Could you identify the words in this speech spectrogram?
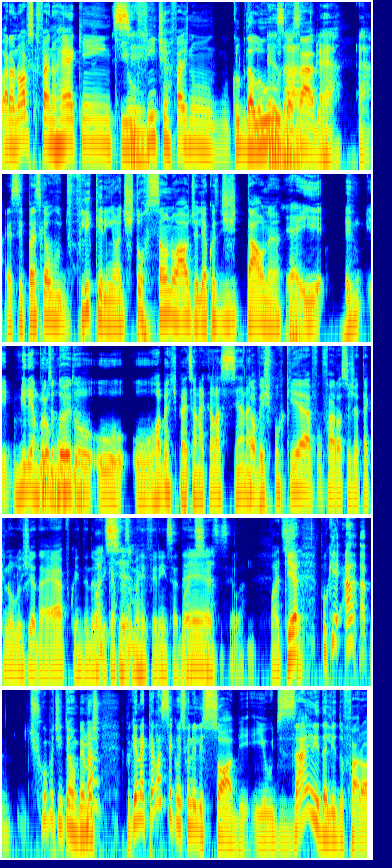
Aronofsky faz no Hacking, que o Sim. Fincher faz no Clube da Luta, Exato. sabe? É, é. Esse, parece que é o flickering, uma distorção no áudio ali, a coisa digital, né? E aí me lembrou Muito muito, o, o Robert Pattinson naquela cena. Talvez porque a- o farol seja a tecnologia da época, entendeu? Pode ele quer ser. fazer uma referência Pode dessa, ser. sei lá. Pode Que é- ser. porque, ah, ah, desculpa te interromper, mas porque naquela sequência quando ele sobe e o design dali do farol,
